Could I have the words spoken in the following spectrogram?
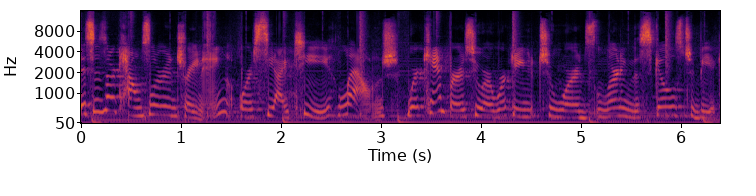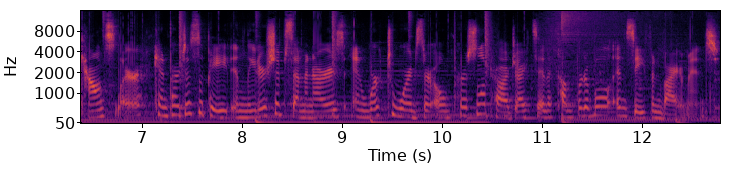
This is our Counselor in Training, or CIT, lounge, where campers who are working towards learning the skills to be a counselor can participate in leadership seminars and work towards their own personal projects in a comfortable and safe environment.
